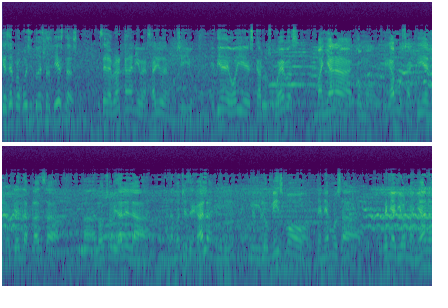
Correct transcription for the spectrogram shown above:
¿qué es el propósito de estas fiestas? Que celebrar cada aniversario de Hermosillo. El día de hoy es Carlos Cuevas, mañana como digamos aquí en lo que es la plaza Alonso Vidal en, las noches de gala y lo mismo tenemos a Eugenia Dion mañana,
